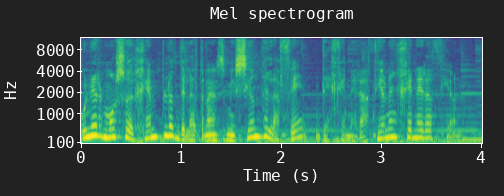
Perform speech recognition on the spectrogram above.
un hermoso ejemplo de la transmisión de la fe de generación en generación.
